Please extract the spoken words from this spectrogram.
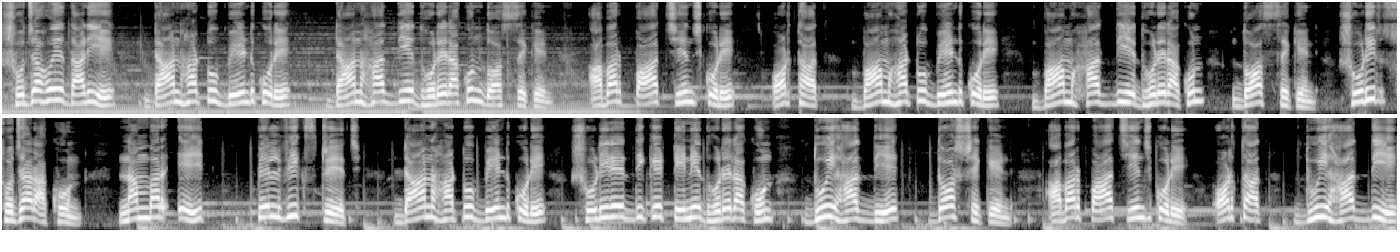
সোজা হয়ে দাঁড়িয়ে ডান হাঁটু বেন্ড করে ডান হাত দিয়ে ধরে রাখুন দশ সেকেন্ড। আবার পা চেঞ্জ করে, অর্থাৎ বাম হাঁটু বেন্ড করে বাম হাত দিয়ে ধরে রাখুন দশ সেকেন্ড। শরীর সোজা রাখুন। Number eight, pelvic stretch. ডান হাঁটু বেন্ড করে শরীরের দিকে টেনে ধরে রাখুন দুই হাত দিয়ে দশ সেকেন্ড। আবার পা চেঞ্জ করে, অর্থাৎ দুই হাত দিয়ে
